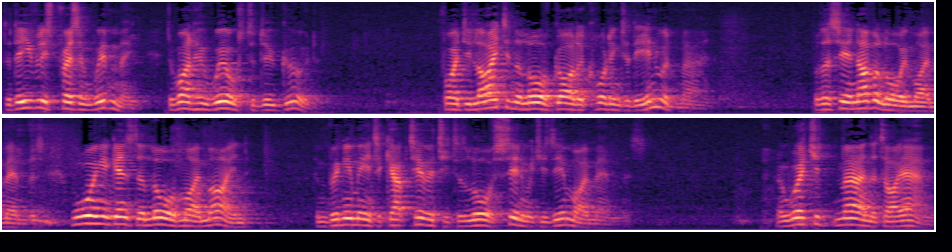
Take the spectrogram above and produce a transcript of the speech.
that evil is present with me, the one who wills to do good. For I delight in the law of God according to the inward man. But I see another law in my members, warring against the law of my mind, and bringing me into captivity to the law of sin which is in my members. And wretched man that I am,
